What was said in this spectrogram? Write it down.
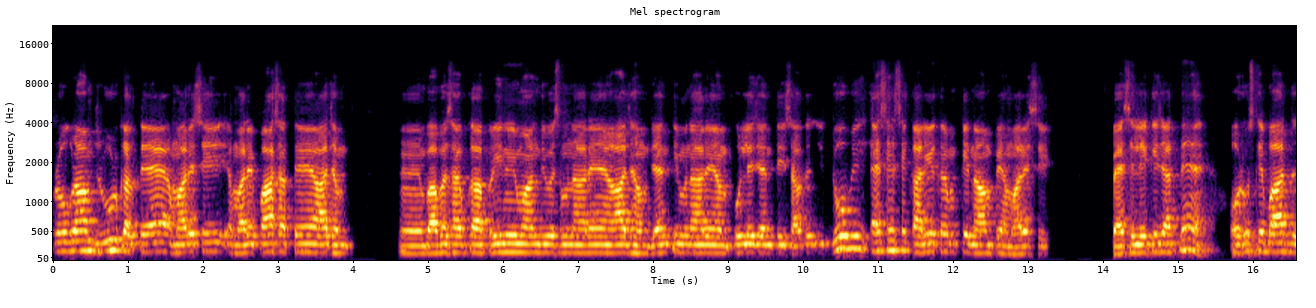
प्रोग्राम ज़रूर करते हैं, हमारे से, हमारे पास आते हैं, आज हम बाबा साहब का परिनिर्माण दिवस मना रहे हैं, आज हम जयंती मना रहे हैं, हम फूले जयंती जो भी ऐसे ऐसे कार्यक्रम के नाम पे हमारे से पैसे लेके जाते हैं और उसके बाद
